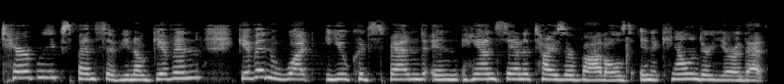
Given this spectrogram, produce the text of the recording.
terribly expensive, you know. Given given what you could spend in hand sanitizer bottles in a calendar year that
